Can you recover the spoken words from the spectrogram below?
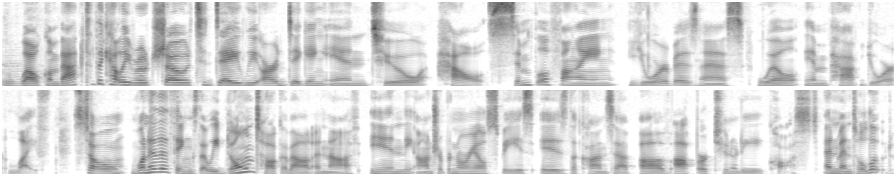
Welcome back to the Kelly Roach Show. Today we are digging into how simplifying your business will impact your life. So, one of the things that we don't talk about enough in the entrepreneurial space is the concept of opportunity cost and mental load.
